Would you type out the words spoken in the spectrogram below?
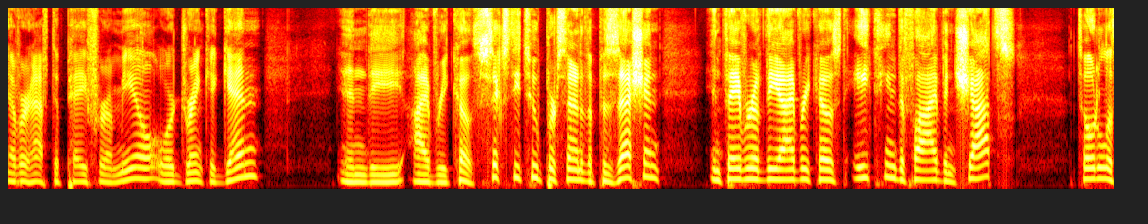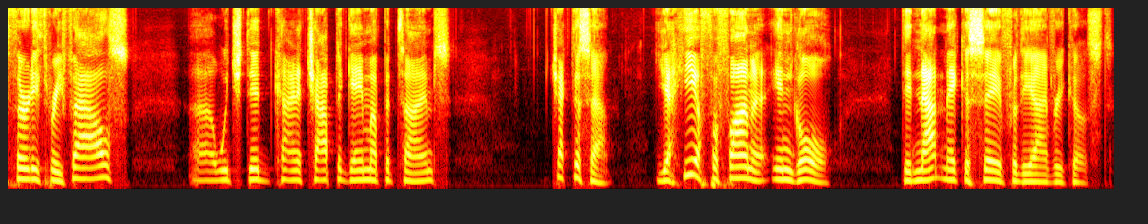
never have to pay for a meal or drink again in the Ivory Coast. 62% of the possession in favor of the Ivory Coast, 18 to 5 in shots, total of 33 fouls, uh, which did kind of chop the game up at times. Check this out Yahia Fofana in goal did not make a save for the Ivory Coast.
